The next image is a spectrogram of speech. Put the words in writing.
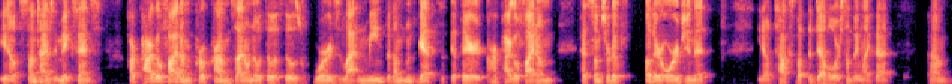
you know, sometimes it makes sense. Harpagophytum procumbens. I don't know what those those words in Latin mean, but I'm going to get that their Harpagophytum has some sort of other origin that, you know, talks about the devil or something like that. Um,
